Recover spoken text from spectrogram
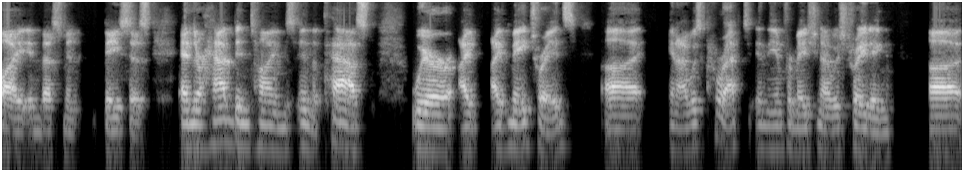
by investment basis. And there have been times in the past where I, I've made trades uh, and I was correct in the information I was trading, uh,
